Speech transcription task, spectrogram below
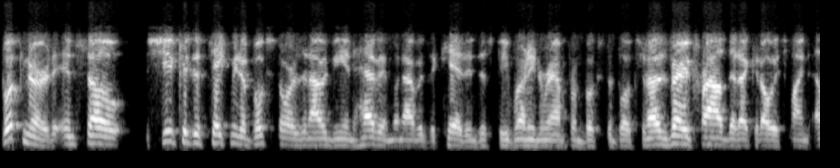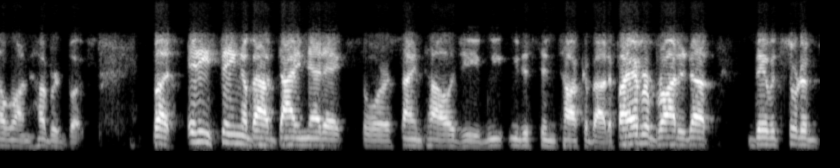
book nerd. And so she could just take me to bookstores and I would be in heaven when I was a kid and just be running around from books to books. And I was very proud that I could always find L. Ron Hubbard books. But anything about Dianetics or Scientology, we, we just didn't talk about. If I ever brought it up, they would sort of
